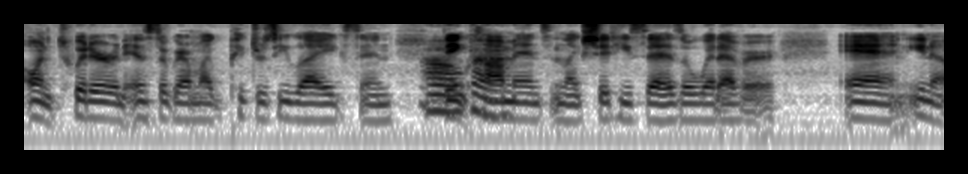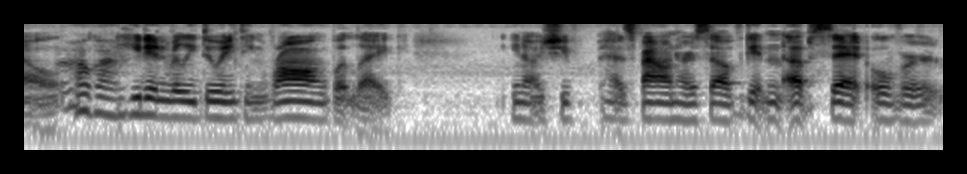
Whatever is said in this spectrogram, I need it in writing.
on Twitter and Instagram, like pictures he likes and Oh, think okay. comments and like shit he says or whatever. And you know, Okay. he didn't really do anything wrong, but like, you know, she has found herself getting upset over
